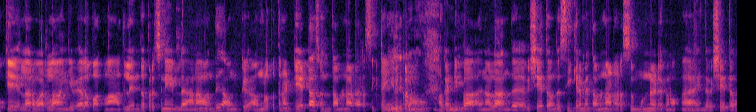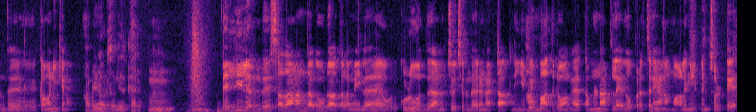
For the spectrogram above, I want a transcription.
ஓகே எல்லாரும் வரலாம். இங்க வேலை பார்க்கலாம் அதுல எந்த பிரச்சனையும் இல்லை. ஆனா வந்து அவங்க அவங்கள பத்தின டேட்டாஸ் வந்து தமிழ்நாடு அரசுகிட்ட இருக்கணும் இருக்கணும். அப்படின்னு. கண்டிப்பா. அதனால அந்த விஷயத்தை வந்து சீக்கிரமே தமிழ்நாடு அரசு முன்னெடுக்கணும். இந்த விஷயத்தை வந்து கவனிக்கணும். அப்படின்னு அவர் சொல்லியிருக்காரு. ம். டெல்லியில இருந்து சதானந்தா கவுடா தலைமையில ஒரு குழு வந்து அனுப்பிச்சு வச்சிருந்தாரு நட்டா. நீங்க போய் பார்த்துட்டு வாங்க. தமிழ்நாட்டுல ஏதோ பிரச்சனையா நம்ம ஆளுங்களுக்குன்னு சொல்லிட்டு.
